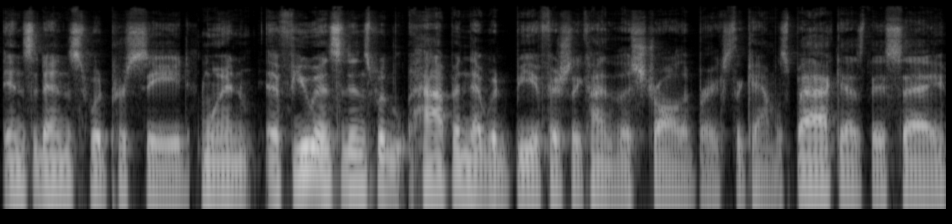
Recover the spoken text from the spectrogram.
incidents would proceed when a few incidents would happen that would be officially kind of the straw that breaks the camel's back as they say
